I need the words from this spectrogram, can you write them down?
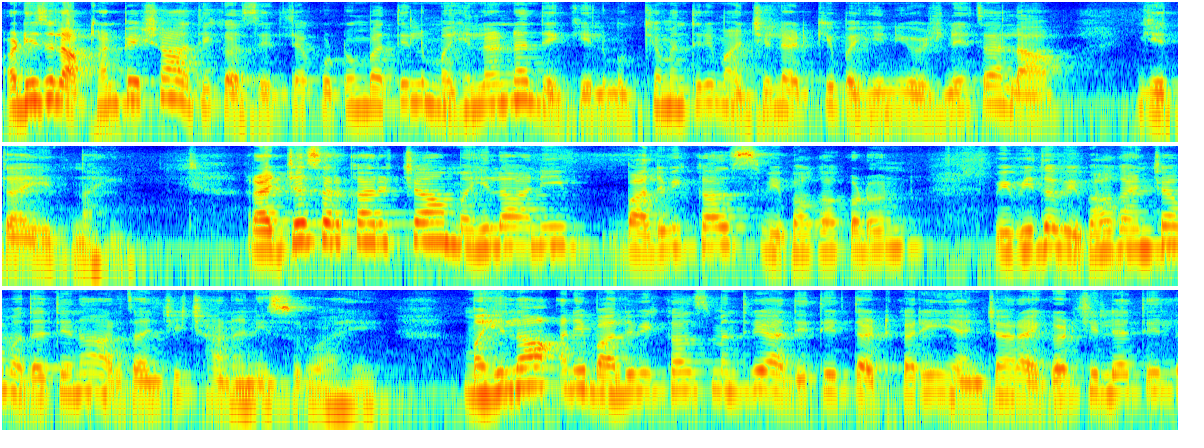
अडीच लाखांपेक्षा अधिक असेल त्या कुटुंबातील महिलांना देखील मुख्यमंत्री माझी लाडकी बहीण योजनेचा लाभ घेता येत नाही. राज्य सरकारच्या महिला आणि बालविकास विभागाकडून विविध विभागांच्या मदतीनं अर्जांची छाननी सुरू आहे. महिला आणि बालविकास मंत्री आदिती तटकरे यांच्या रायगड जिल्ह्यातील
